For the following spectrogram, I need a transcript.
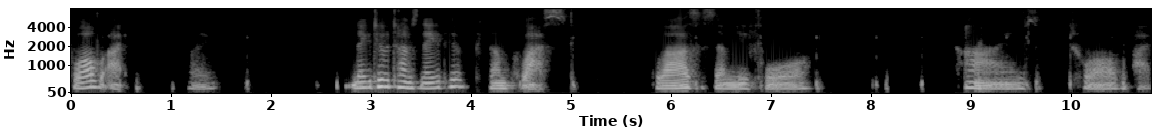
12i, right? Negative times negative become plus, plus 74 times 12i.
